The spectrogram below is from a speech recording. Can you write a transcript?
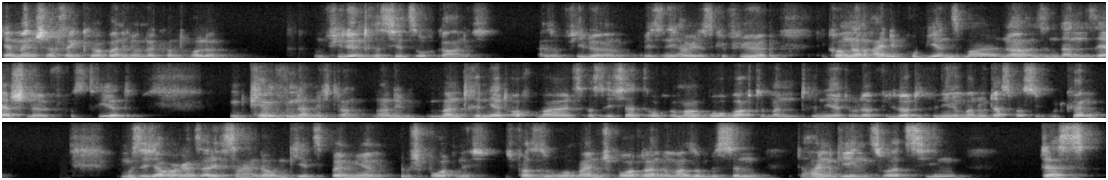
der Mensch hat seinen Körper nicht unter Kontrolle. Und viele interessiert es auch gar nicht. Also viele, wissen nicht, habe ich das Gefühl, die kommen dann rein, die probieren es mal, ne, sind dann sehr schnell frustriert und kämpfen dann nicht dran. Ne. Die, man trainiert oftmals, was ich halt auch immer beobachte, man trainiert oder viele Leute trainieren immer nur das, was sie gut können. Muss ich aber ganz ehrlich sagen, darum geht es bei mir im Sport nicht. Ich versuche meinen Sportlern immer so ein bisschen dahingehend zu erziehen, dass,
